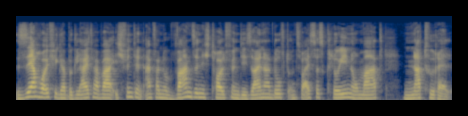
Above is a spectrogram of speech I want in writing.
sehr häufiger Begleiter war. Ich finde den einfach nur wahnsinnig toll für einen Designerduft und zwar ist das Chloé Nomad Naturell.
